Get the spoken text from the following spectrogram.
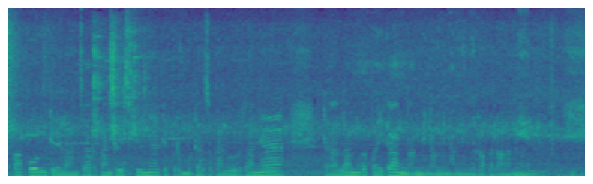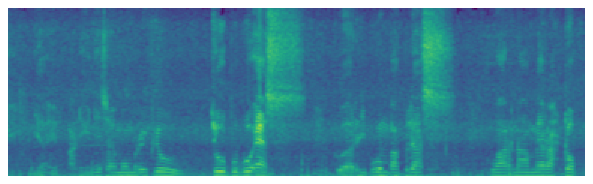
apa pun dilancarkan rezekinya dipermudah segala urusannya dalam kebaikan. Amin amin amin ya rabbal alamin. Ya kali ini saya mau mereview Jububu S 2014 warna merah dop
